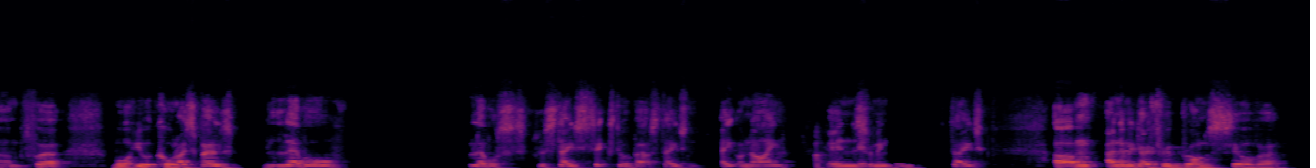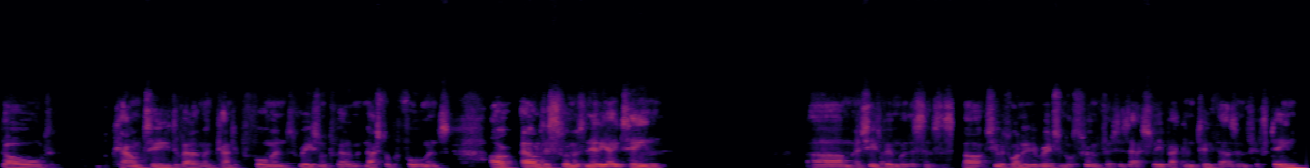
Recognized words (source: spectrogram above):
um, for what you would call, I suppose, level level stage six to about stage eight or nine okay. in the yeah. swimming stage. Um, and then we go through bronze, silver, gold, county development, county performance, regional development, national performance. Our eldest swimmer is nearly 18. Um, and she's been with us since the start. She was one of the original swim fitters actually back in 2015.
